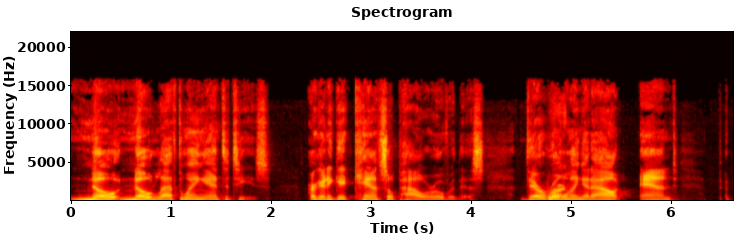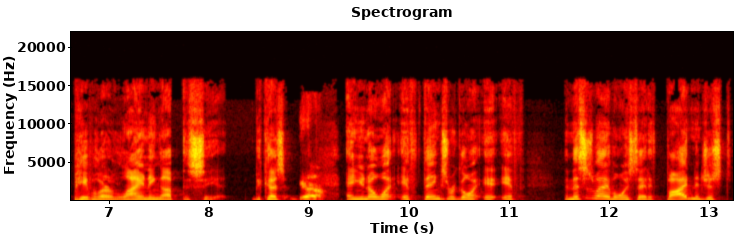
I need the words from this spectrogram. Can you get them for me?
No, no left wing entities are going to get cancel power over this. They're Right. rolling it out, and people are lining up to see it because. Yeah. And you know what? If things were going, if and this is what I've always said, if Biden had just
